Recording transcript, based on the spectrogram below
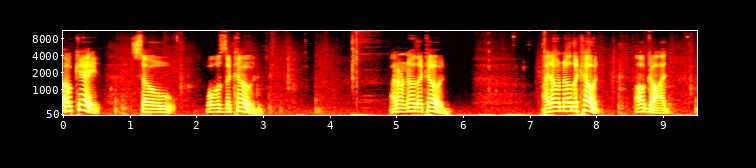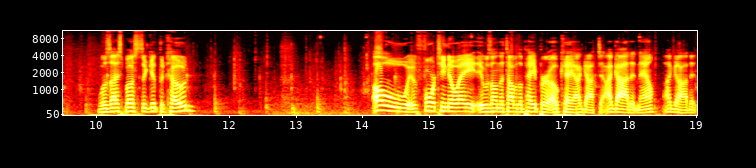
Okay. So, what was the code? I don't know the code. I don't know the code. Oh god. Was I supposed to get the code? Oh, it was 1408. It was on the top of the paper. Okay, I got it. I got it now. I got it.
